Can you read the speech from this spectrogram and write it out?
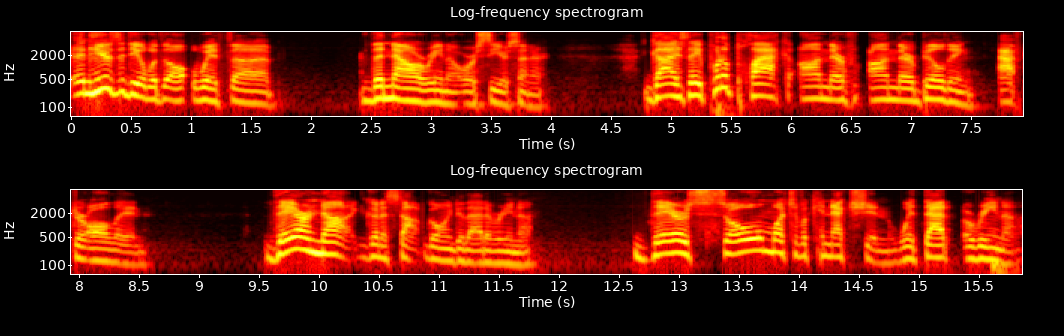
And here's the deal with with uh the Now Arena or Sears Center guys they put a plaque on their on their building after all in they are not going to stop going to that arena there's so much of a connection with that arena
